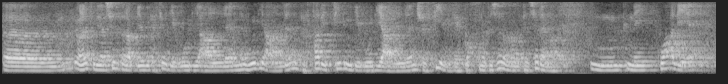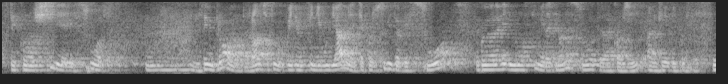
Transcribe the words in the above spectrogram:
Uh, ho letto di recente la biografia di Woody Allen. Woody Allen, per fare i film di Woody Allen, cioè film che possono piacere o non piacere, ma mh, nei quali è riconoscibile il suo, mh, la sua impronta, no? Cioè tu vedi un film di Woody Allen e ti accorgi subito che è suo, e quando ne vedi uno simile che non è suo, te ne accorgi anche di questo.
